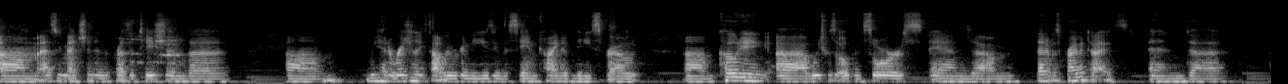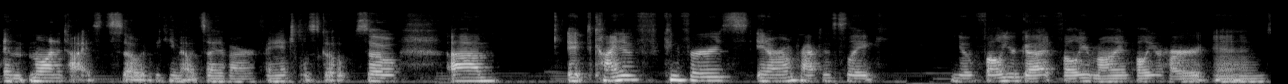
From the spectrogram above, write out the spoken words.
Um, as we mentioned in the presentation, the um, we had originally thought we were going to be using the same kind of MIDI Sprout um, coding, uh, which was open source, and um, then it was privatized and uh, and monetized, so it became outside of our financial scope. So um, it kind of confers in our own practice, like you know, follow your gut, follow your mind, follow your heart, and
